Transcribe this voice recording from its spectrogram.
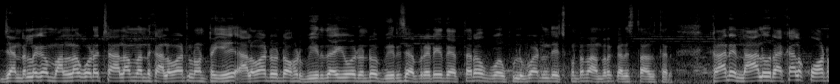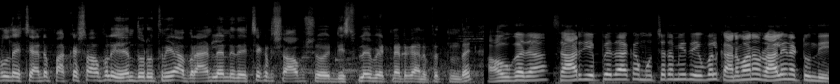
జనరల్గా మనలో కూడా చాలా మందికి అలవాట్లు ఉంటాయి. అలవాటు ఉంటే ఒకటి బీరు తాగేవాడు ఉంటే బీర్ సెపరేట్గా తెస్తారు. ఫుల్ బాటిల్ తెచ్చుకుంటారు. అందరూ కలిసి తాగుతారు. కానీ నాలుగు రకాల కోటలు తెచ్చి అంటే పక్క షాపులు ఏం దొరుకుతున్నాయో ఆ బ్రాండ్లు అన్ని తెచ్చి ఇక్కడ షాప్ షో డిస్ప్లే పెట్టినట్టుగా అనిపిస్తుంది. అవు కదా! సార్ చెప్పేదాకా ముచ్చట మీద ఎవరికి అనుమానం రాలేనట్టుంది.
